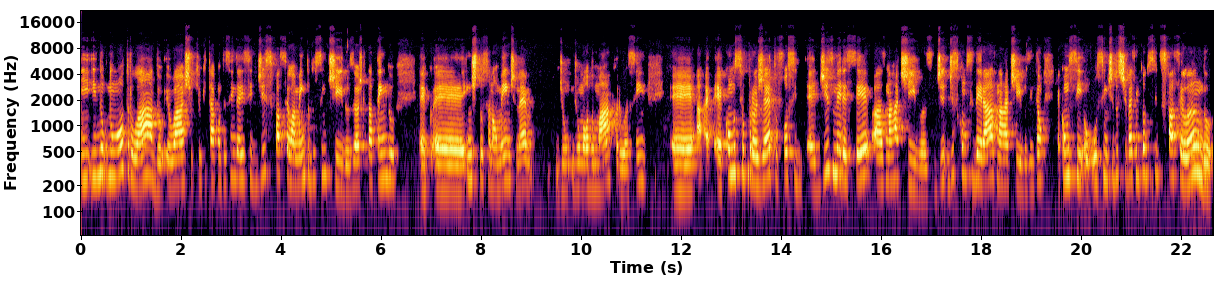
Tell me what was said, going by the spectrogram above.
E, e no, no, outro lado, eu acho que o que está acontecendo é esse desfacelamento dos sentidos. Eu acho que está tendo é, é, institucionalmente, né, de um, de um modo macro, assim, é, é como se o projeto fosse é, desmerecer as narrativas, de, desconsiderar as narrativas. Então, é como se os sentidos estivessem todos se desfacelando,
